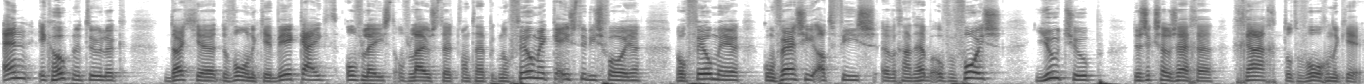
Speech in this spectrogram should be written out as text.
En ik hoop natuurlijk dat je de volgende keer weer kijkt of leest of luistert. Want dan heb ik nog veel meer case studies voor je. Nog veel meer conversieadvies. Eh, we gaan het hebben over voice, YouTube. Dus ik zou zeggen, graag tot de volgende keer.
